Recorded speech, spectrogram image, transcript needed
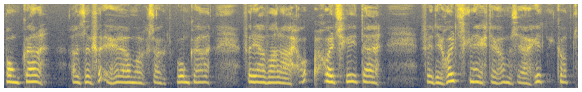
Bunker, also früher haben wir gesagt Bunker, früher war er Holzgitter, für die Holzknechte haben sie auch Hütten gehabt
